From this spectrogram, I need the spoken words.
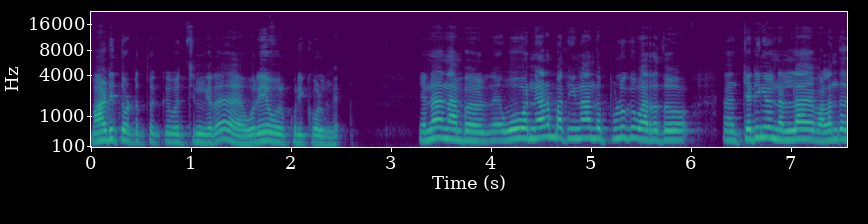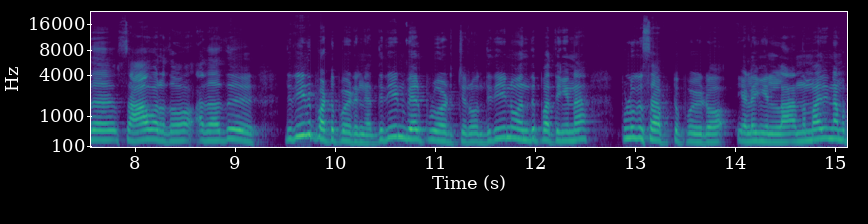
மாடித்தோட்டத்துக்கு வச்சுங்கிற ஒரே ஒரு குறிக்கோளுங்க. ஏன்னா நம்ம ஒவ்வொரு நேரம் பார்த்திங்கன்னா அந்த புழுகு வர்றதோ செடிகள் நல்லா வளர்ந்ததை சாவறதோ அதாவது திடீர்னு பட்டு போயிடுங்க திடீர்னு வேர்ப்புழு அடிச்சிடும் திடீர்னு வந்து பார்த்திங்கன்னா புழுகு சாப்பிட்டு போயிடும் இலைங்கள்லாம். அந்த மாதிரி நம்ம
